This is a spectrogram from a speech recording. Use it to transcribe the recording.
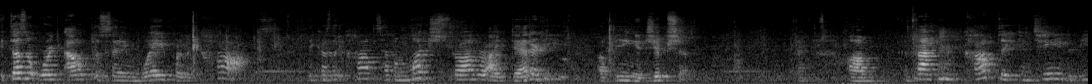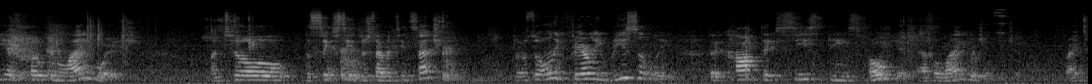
It doesn't work out the same way for the Copts because the Copts have a much stronger identity of being Egyptian. Okay? Um, in fact, Coptic continued to be a spoken language until the 16th or 17th century. So it's only fairly recently that Coptic ceased being spoken as a language in Egypt, right?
